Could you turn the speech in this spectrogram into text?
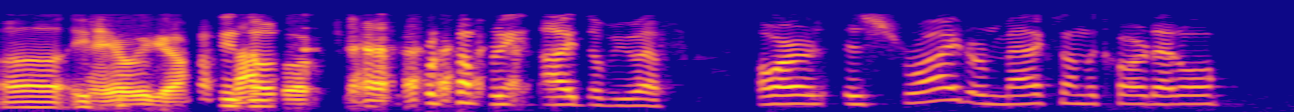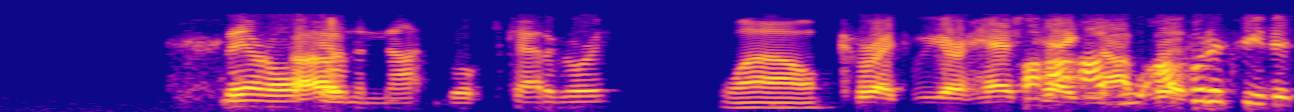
Uh, a Here we go. You know, Not booked. for company IWF. Are is Stride or Max on the card at all? They are also Uh, in the not booked category. Wow. Correct. We are hashtag I'll, not I'll, I'll put it to you this.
